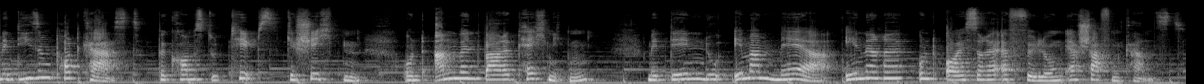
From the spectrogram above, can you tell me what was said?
Mit diesem Podcast bekommst du Tipps, Geschichten und anwendbare Techniken, mit denen du immer mehr innere und äußere Erfüllung erschaffen kannst.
